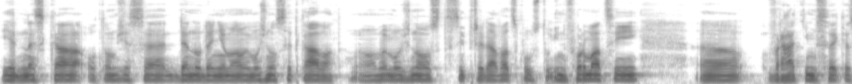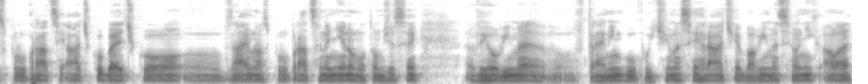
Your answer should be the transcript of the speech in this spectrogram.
je dneska o tom, že se denodenně máme možnost setkávat. Máme možnost si předávat spoustu informací, vrátím se ke spolupráci Ačko, Bčko. Vzájemná spolupráce není jenom o tom, že si vyhovíme v tréninku, půjčíme si hráče, bavíme se o nich, ale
